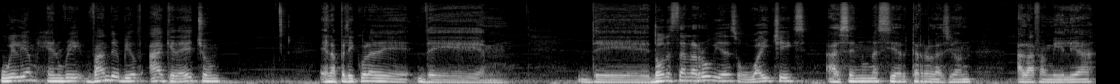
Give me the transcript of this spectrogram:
William Henry Vanderbilt, ah, que de hecho en la película de, de, de ¿Dónde están las rubias? o White Chicks hacen una cierta relación a la familia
